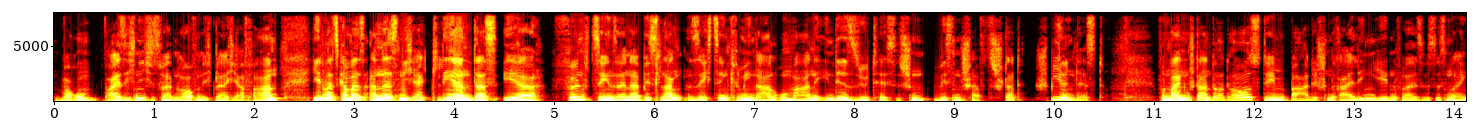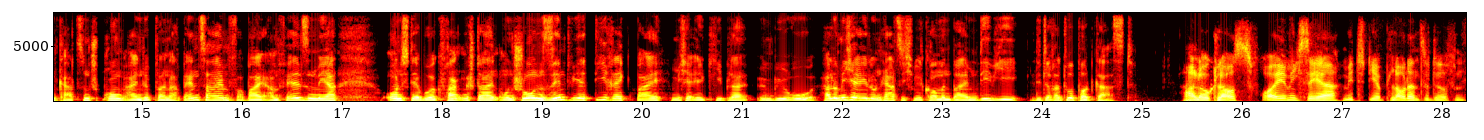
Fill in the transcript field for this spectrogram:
Warum? Weiß ich nicht, das werden wir hoffentlich gleich erfahren. Jedenfalls kann man es anders nicht erklären, dass er 15 seiner bislang 16 Kriminalromane in der südhessischen Wissenschaftsstadt spielen lässt. Von meinem Standort aus, dem badischen Reilingen jedenfalls, ist es nur ein Katzensprung, ein Hüpfer nach Bensheim, vorbei am Felsenmeer und der Burg Frankenstein und schon sind wir direkt bei Michael Kiebler im Büro. Hallo Michael und herzlich willkommen beim Devier Literaturpodcast. Hallo Klaus, freue mich sehr, mit dir plaudern zu dürfen.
